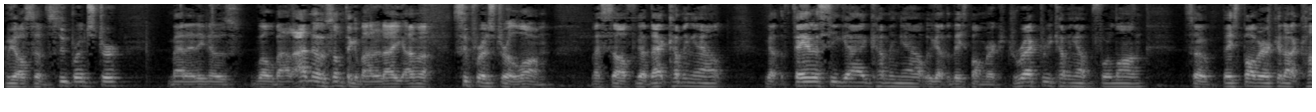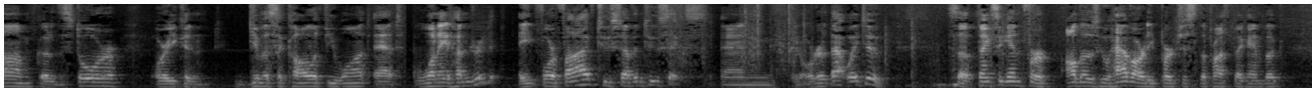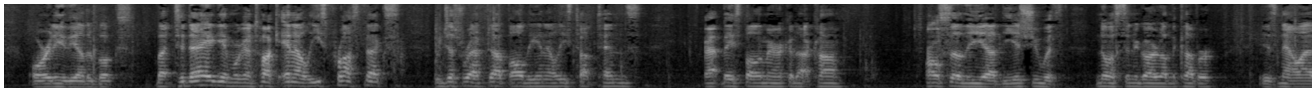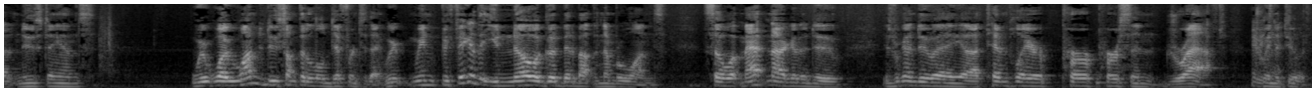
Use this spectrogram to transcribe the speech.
We also have the Super Register. Matt Eddy knows well about it. I know something about it. I, I'm a Super Register alum myself. We got that coming out. We got the Fantasy Guide coming out. We got the Baseball America Directory coming out before long. So baseballamerica.com, go to the store, or you can give us a call if you want at 1 800 845 2726 and you can order it that way too. So thanks again for all those who have already purchased the Prospect Handbook or any of the other books. But today, again, we're going to talk NL East prospects. We just wrapped up all the NL East top tens at baseballamerica.com. Also, the uh, the issue with Noah Syndergaard on the cover is now out at newsstands. We, well, we wanted to do something a little different today. We, we, we figured that you know a good bit about the number ones. So what Matt and I are going to do is we're going to do a uh, 10 player per person draft Maybe between the two of us.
